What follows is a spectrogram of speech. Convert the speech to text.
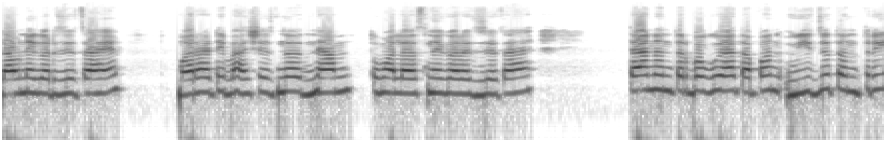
लावणे गरजेचं आहे. मराठी भाषेचं ज्ञान तुम्हाला असणे गरजेचं आहे. त्यानंतर बघूयात आपण वीज तंत्री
